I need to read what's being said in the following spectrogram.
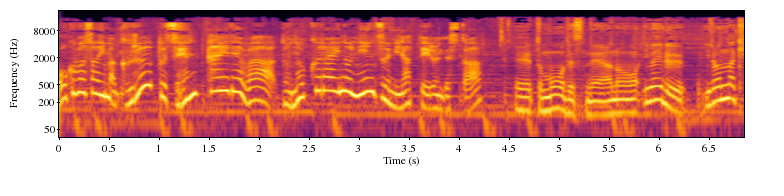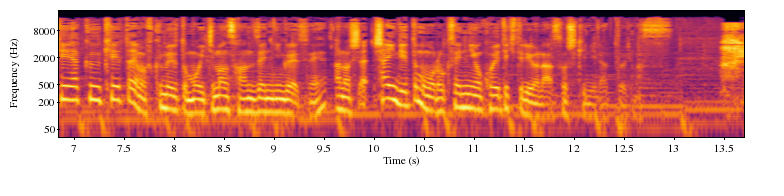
大久保さん今グループ全体ではどのくらいの人数になっているんですか？えー、ともうですねあのいわゆるいろんな契約形態も含めるともう1万3000人ぐらいですねあの社員で言ってももう6000人を超えてきているような組織になっておりますは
